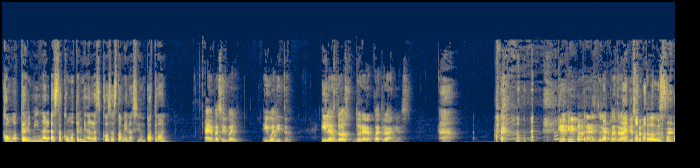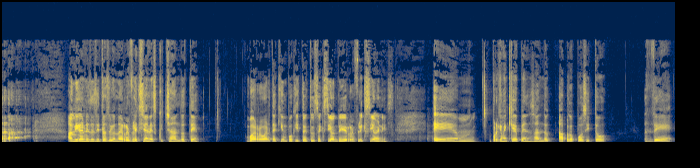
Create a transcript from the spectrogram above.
cómo terminan, hasta cómo terminan las cosas también ha sido un patrón. A mí me pasó igual, igualito. Y las dos duraron cuatro años. Creo que mi patrón es durar cuatro años con todos. Amiga, necesito hacer una reflexión escuchándote. Voy a robarte aquí un poquito de tu sección de reflexiones. Em, porque me quedé pensando a propósito de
